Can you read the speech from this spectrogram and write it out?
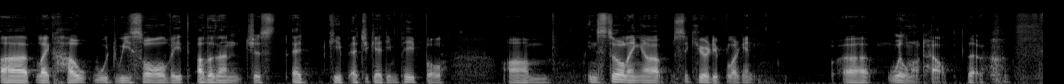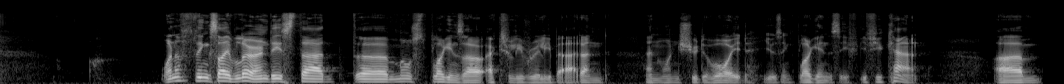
uh, like how would we solve it other than just ed keep educating people? Um, installing a security plugin uh, will not help, though. One of the things I've learned is that uh, most plugins are actually really bad, and and one should avoid using plugins if if you can. Um,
